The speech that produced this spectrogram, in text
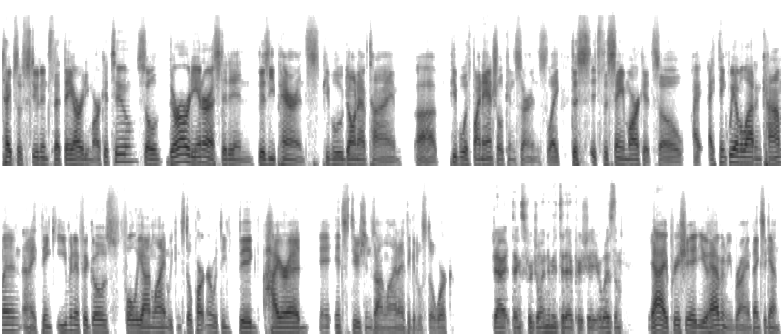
types of students that they already market to. So they're already interested in busy parents, people who don't have time, uh, people with financial concerns. Like this, it's the same market. So I, I think we have a lot in common. And I think even if it goes fully online, we can still partner with these big higher ed institutions online. I think it'll still work. Jarett, thanks for joining me today. I appreciate your wisdom. Yeah, I appreciate you having me, Brian. Thanks again.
